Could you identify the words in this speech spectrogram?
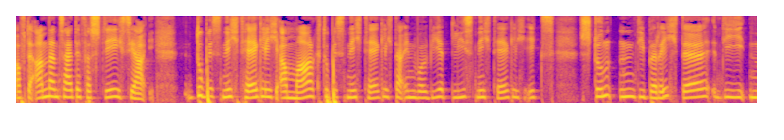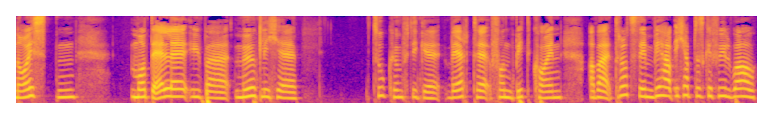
auf der anderen Seite verstehe ich es ja du bist nicht täglich am Markt, du bist nicht täglich da involviert, liest nicht täglich x Stunden die Berichte, die neuesten Modelle über mögliche zukünftige Werte von Bitcoin. Aber trotzdem, wir hab, ich habe das Gefühl, wow,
